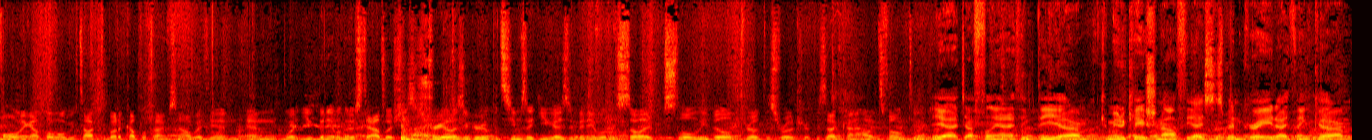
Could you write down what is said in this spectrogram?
following up on what we've talked about a couple times now with you, and, and what you've been able to establish as a trio, as a group. It seems like you guys have been able to slowly build throughout this road trip. Is that kind of how it's felt too? Yeah, definitely. And I think the um, communication off the ice has been great. I think um,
